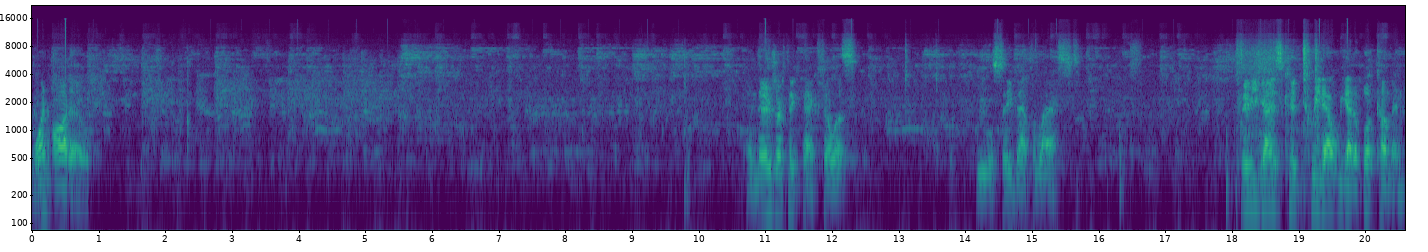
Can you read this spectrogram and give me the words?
one auto. And there's our thick pack, fellas. We will save that for last. Maybe you guys could tweet out we got a book coming.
